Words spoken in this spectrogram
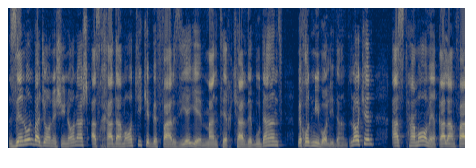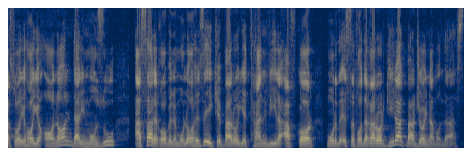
زنون و جانشینانش از خدماتی که به فرضیه منطق کرده بودند به خود میبالیدند. لکن از تمام قلم های آنان در این موضوع اثر قابل ملاحظه ای که برای تنویر افکار مورد استفاده قرار گیرد بر جای نمانده است.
